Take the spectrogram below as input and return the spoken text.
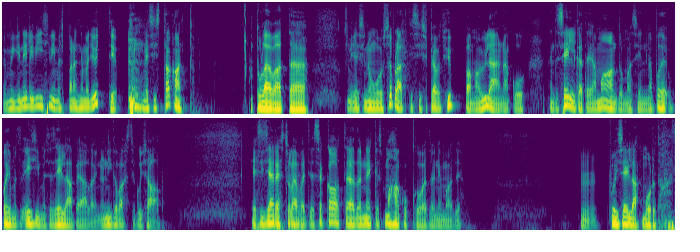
ja mingi neli-viis inimest paned niimoodi jutti ja siis tagant tulevad äh, ja sinu sõbrad, kes siis peavad hüppama üle nagu nende selgade ja maanduma sinna põh põhimõtteliselt esimese selja peale onju, nii kõvasti kui saab. ja siis järjest tulevad ja see kaotajad on need, kes maha kukuvad või niimoodi Hmm. või seljad murduvad.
